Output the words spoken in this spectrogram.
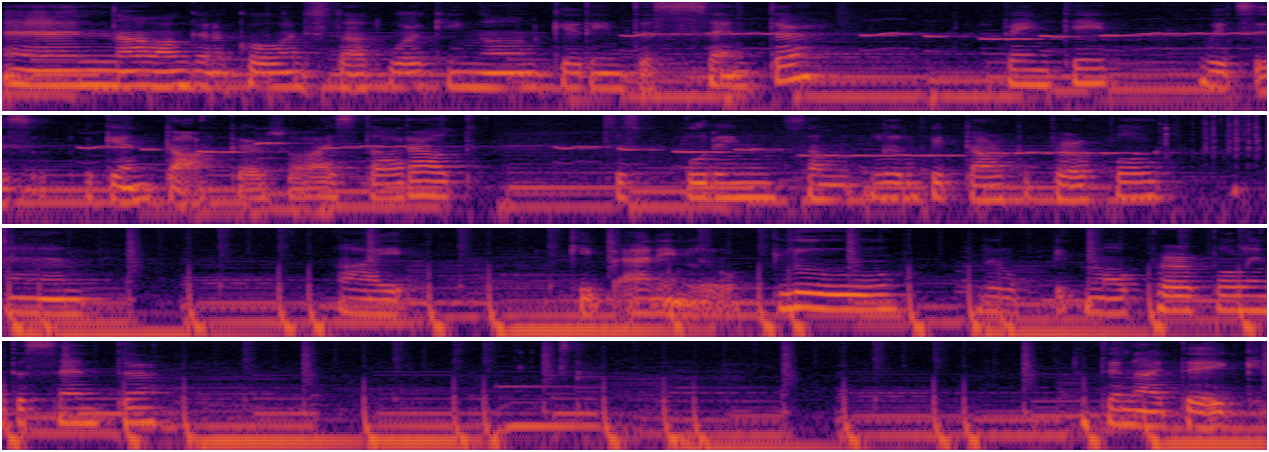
and now I'm gonna go and start working on getting the center painted which is again darker so I start out just putting some little bit darker purple and I keep adding little blue a little bit more purple in the center. Then I take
